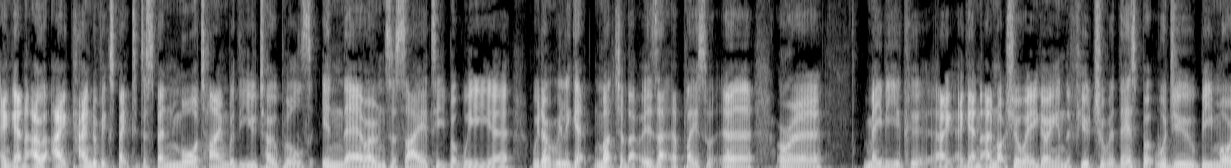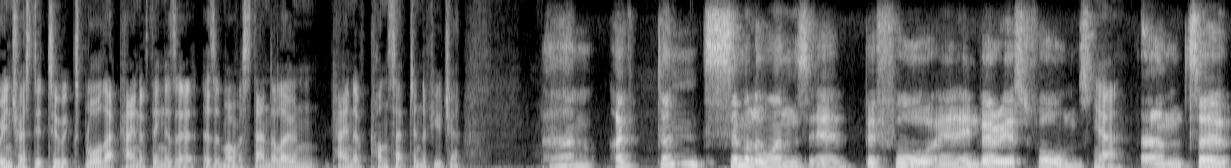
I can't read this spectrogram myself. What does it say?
Again, I, I kind of expected to spend more time with the Utopials in their own society, but we uh, we don't really get much of that. Is that a place uh, or a maybe you could I, again i'm not sure where you're going in the future with this but would you be more interested to explore that kind of thing as a as a more of a standalone kind of concept in the future Um, I've done similar ones uh, before in, in various forms. yeah Um, so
